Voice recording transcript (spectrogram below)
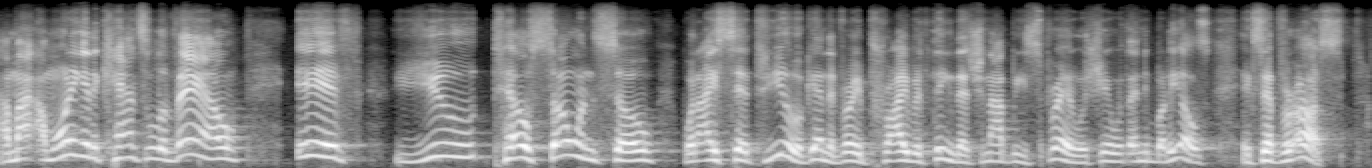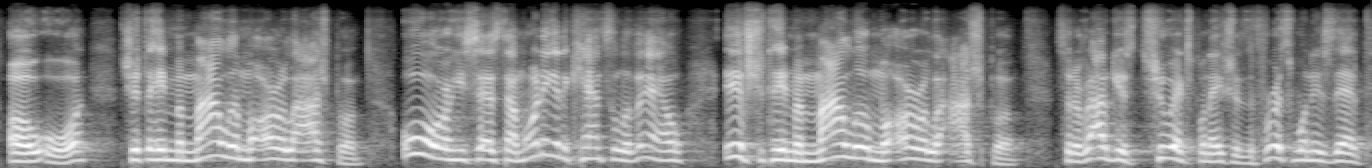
I'm only going to cancel the vow if you tell so and so what I said to you. Again, a very private thing that should not be spread or shared with anybody else except for us. Oh, or or he says, I'm only going to cancel a vow if ashpa. So the Rav gives two explanations. The first one is that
